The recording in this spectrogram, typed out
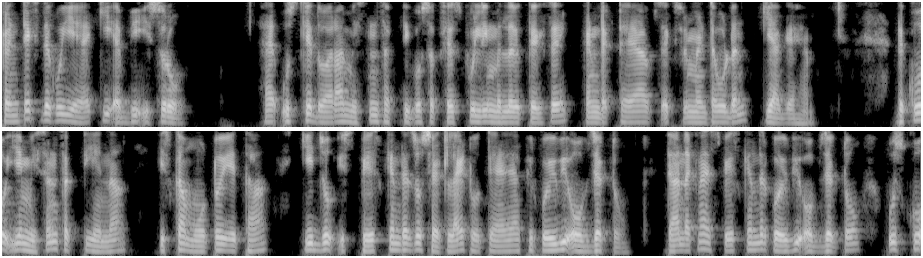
कंटेक्स देखो ये है कि अभी इसरो है, उसके द्वारा मिशन शक्ति को सक्सेसफुली मतलब एक तरीके से कंडक्ट है या एक्सपेरिमेंट है वो डन किया गया है। देखो, ये मिशन शक्ति है ना, इसका मोटो ये था कि जो स्पेस के अंदर जो सेटेलाइट होते हैं या फिर कोई भी ऑब्जेक्ट हो, ध्यान रखना स्पेस के अंदर कोई भी ऑब्जेक्ट हो, उसको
